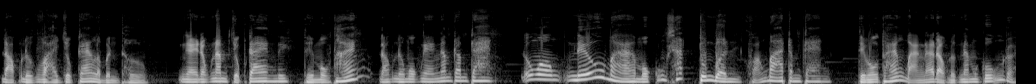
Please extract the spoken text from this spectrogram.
đọc được vài chục trang là bình thường. Ngày đọc năm chục trang đi, thì một tháng đọc được một ngàn năm trăm trang. Đúng không? Nếu mà một cuốn sách trung bình khoảng 300 trang thì một tháng bạn đã đọc được 5 cuốn rồi.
